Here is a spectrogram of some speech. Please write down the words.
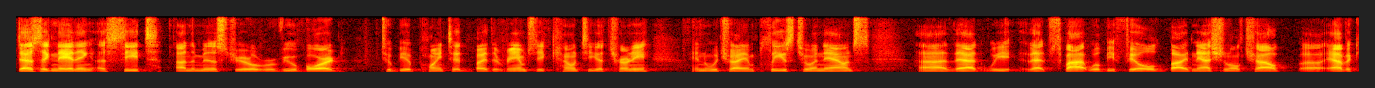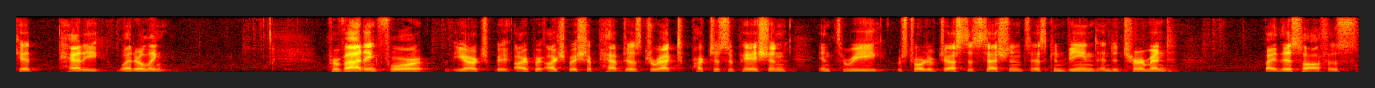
designating a seat on the Ministerial Review Board to be appointed by the Ramsey County Attorney, in which I am pleased to announce uh, that we, that spot will be filled by National Child uh, Advocate Patty Wetterling. Providing for the Archbi- Arch- Archbishop Hebda's direct participation in three restorative justice sessions as convened and determined by this office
